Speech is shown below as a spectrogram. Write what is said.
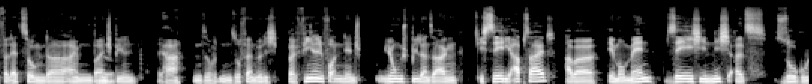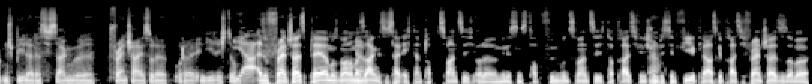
Verletzungen da einem Bein ja. spielen. Ja, insofern würde ich bei vielen von den jungen Spielern sagen, ich sehe die Upside, aber im Moment sehe ich ihn nicht als so guten Spieler, dass ich sagen würde, Franchise oder, oder in die Richtung. Ja, also Franchise-Player muss man auch nochmal ja. sagen, das ist halt echt dann Top 20 oder mindestens Top 25, Top 30 finde ich schon ja. ein bisschen viel. Klar, es gibt 30 Franchises, aber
